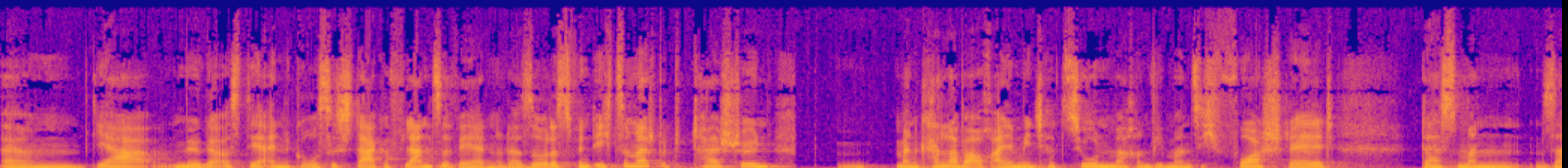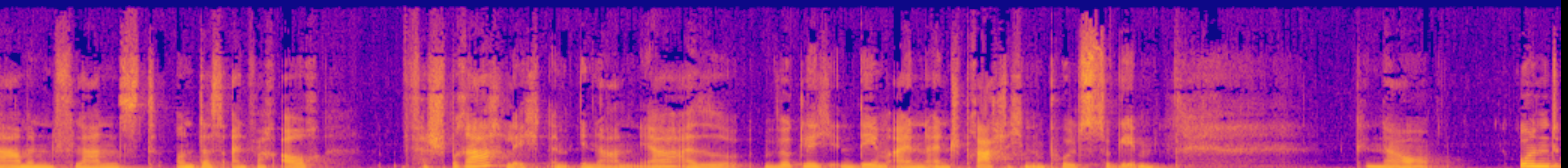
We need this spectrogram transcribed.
ähm, ja, möge aus der eine große, starke Pflanze werden oder so. Das finde ich zum Beispiel total schön. Man kann aber auch eine Meditation machen, wie man sich vorstellt, dass man Samen pflanzt und das einfach auch versprachlicht im Innern, ja, also wirklich dem einen, einen sprachlichen Impuls zu geben. Genau. Und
